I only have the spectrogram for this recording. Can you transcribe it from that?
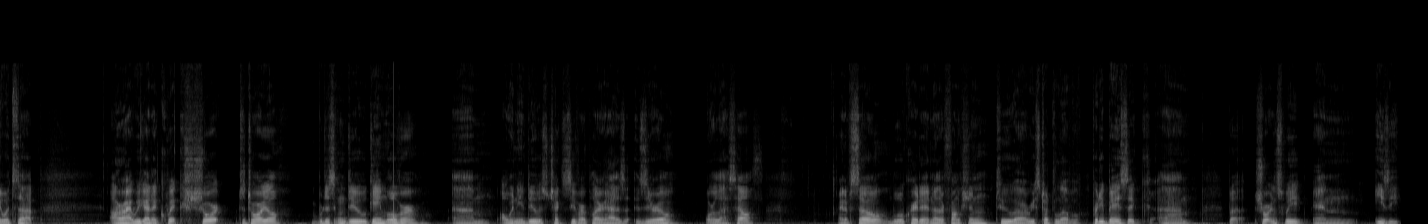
what's up? All right, we got a quick short tutorial. We're just gonna do game over. Um, all we need to do is check to see if our player has zero or less health. And if so, we'll create another function to uh, restart the level. Pretty basic, um, but short and sweet and easy.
